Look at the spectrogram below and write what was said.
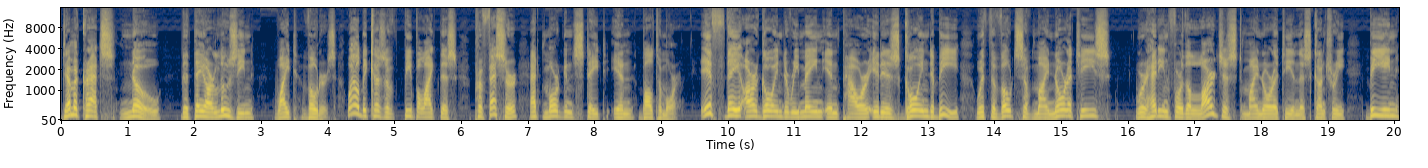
Democrats know that they are losing white voters. Well, because of people like this professor at Morgan State in Baltimore if they are going to remain in power, it is going to be with the votes of minorities. We're heading for the largest minority in this country being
